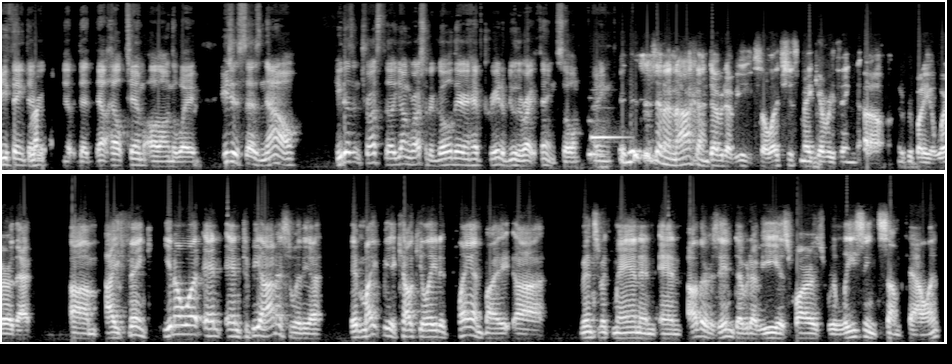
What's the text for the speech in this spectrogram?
he think that Right. that, that, that helped him along the way. He just says now he doesn't trust the young wrestler to go there and have creative do the right thing. So I mean, And this isn't a knock on WWE, so let's just make everything uh, everybody aware of that. Um, I think you know what, and and to be honest with you, it might be a calculated plan by uh, Vince McMahon and and others in WWE as far as releasing some talent,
